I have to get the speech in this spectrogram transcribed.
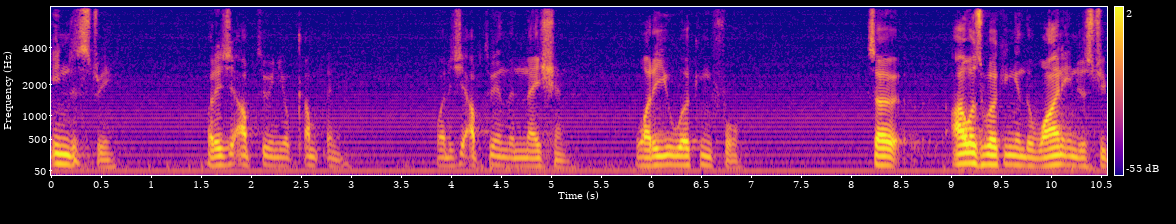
industry? What is He up to in your company? What is He up to in the nation? What are you working for? So, I was working in the wine industry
